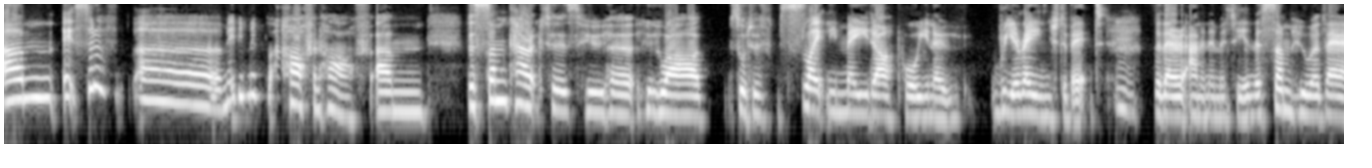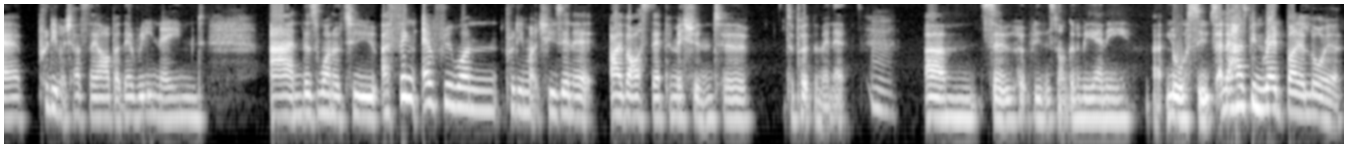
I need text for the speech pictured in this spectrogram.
Um, it's sort of uh, maybe maybe half and half. Um, there's some characters who who are sort of slightly made up or you know rearranged a bit mm. for their anonymity, and there's some who are there pretty much as they are, but they're renamed. And there's one or two. I think everyone pretty much who's in it, I've asked their permission to to put them in it. Mm. Um, so hopefully there's not going to be any uh, lawsuits, and it has been read by a lawyer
